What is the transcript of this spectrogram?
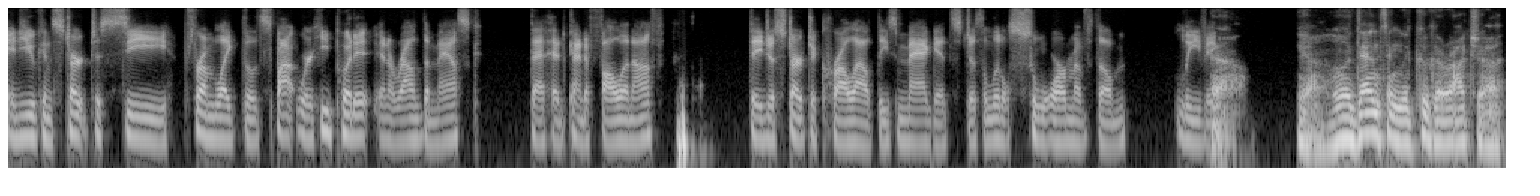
and you can start to see from like the spot where he put it and around the mask that had kind of fallen off they just start to crawl out these maggots just a little swarm of them leaving Yeah. Yeah. Well, dancing the cucaracha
